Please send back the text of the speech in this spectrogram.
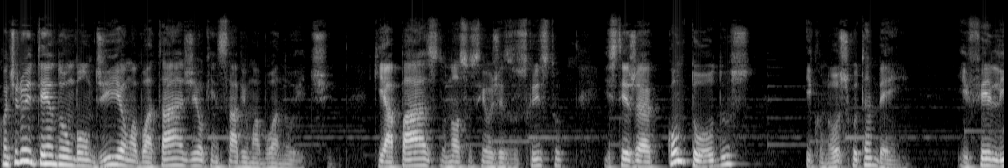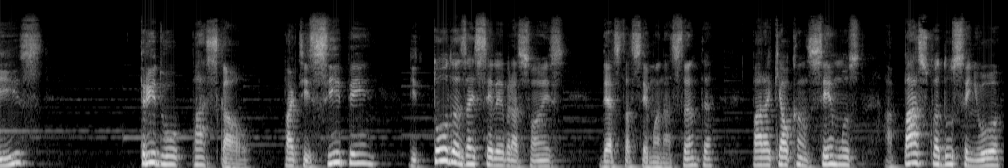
Continue tendo um bom dia, uma boa tarde ou, quem sabe, uma boa noite. Que a paz do nosso Senhor Jesus Cristo esteja com todos e conosco também. E feliz Tríduo Pascal. Participem de todas as celebrações desta Semana Santa para que alcancemos a Páscoa do Senhor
